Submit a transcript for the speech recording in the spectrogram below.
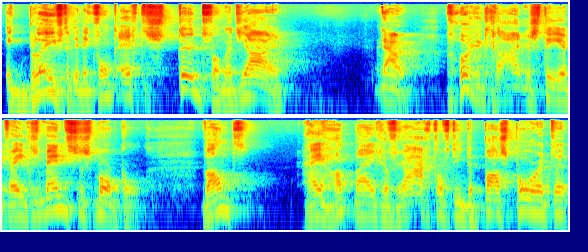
Ik bleef erin. Ik vond het echt de stunt van het jaar. Nou, word ik gearresteerd wegens mensensmokkel. Want hij had mij gevraagd of hij de paspoorten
